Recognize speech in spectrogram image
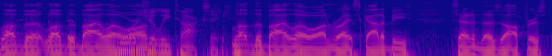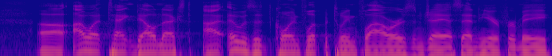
Love the love the buy low cordially on, toxic. Love the buy low on Rice. Got to be sending those offers. Uh, I went Tank Dell next. I, it was a coin flip between Flowers and JSN here for me,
